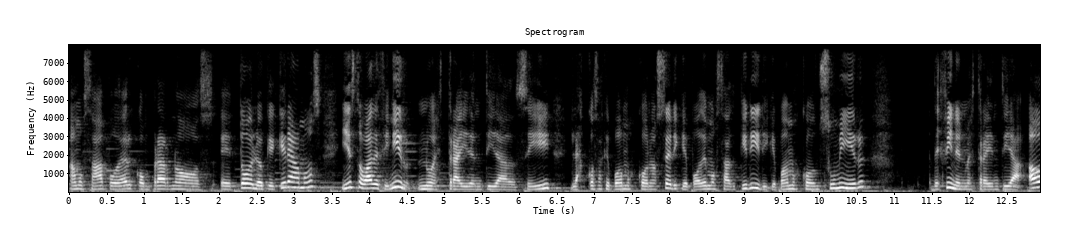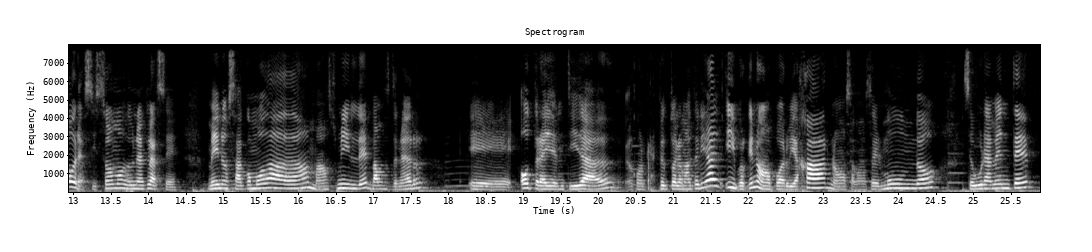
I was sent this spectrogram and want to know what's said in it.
vamos a poder comprarnos eh, todo lo que queramos y eso va a definir nuestra identidad, ¿sí? Las cosas que podemos conocer y que podemos adquirir y que podemos consumir definen nuestra identidad. Ahora, si somos de una clase menos acomodada, más humilde, vamos a tener eh, otra identidad con respecto a lo material y, ¿por qué no? Vamos a poder viajar, no vamos a conocer el mundo, seguramente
